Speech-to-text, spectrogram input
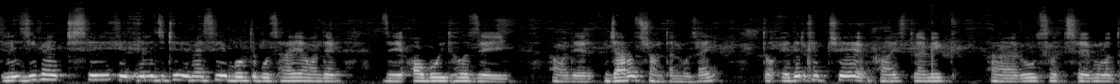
ইলিজিমেসি ইলিজিটিমেসি বলতে বোঝায় আমাদের যে অবৈধ যেই আমাদের জারজ সন্তান বোঝায়। তো এদের ক্ষেত্রে ইসলামিক রুলস হচ্ছে মূলত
